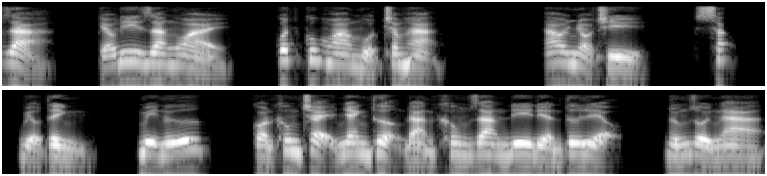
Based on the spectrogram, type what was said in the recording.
giả, kéo đi ra ngoài, quất cúc hoa 100 hạ. Ao nhỏ trì, sắc, biểu tình, mỹ nữ, còn không chạy nhanh thượng đàn không gian đi điền tư liệu, đúng rồi Nga,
